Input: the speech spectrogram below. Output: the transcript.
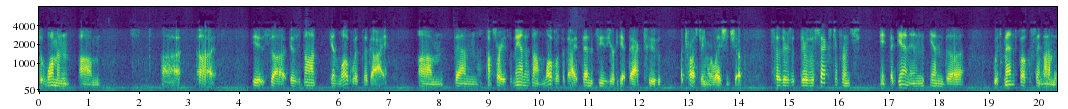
the woman um, uh, uh, is uh, is not in love with the guy, um, then I'm sorry, if the man is not in love with the guy, then it's easier to get back to a trusting relationship. So there's a, there's a sex difference again in in the with men focusing on the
